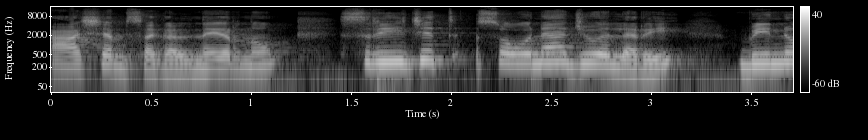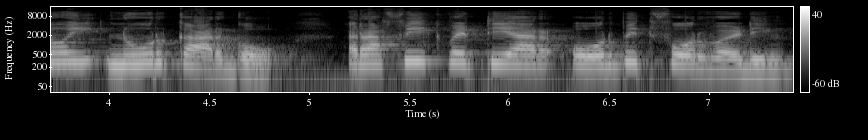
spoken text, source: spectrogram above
ആശംസകൾ നേർന്നു. Sreejith Sona jewellery Binoy Noor cargo Rafeeq Vettiyar orbit forwarding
